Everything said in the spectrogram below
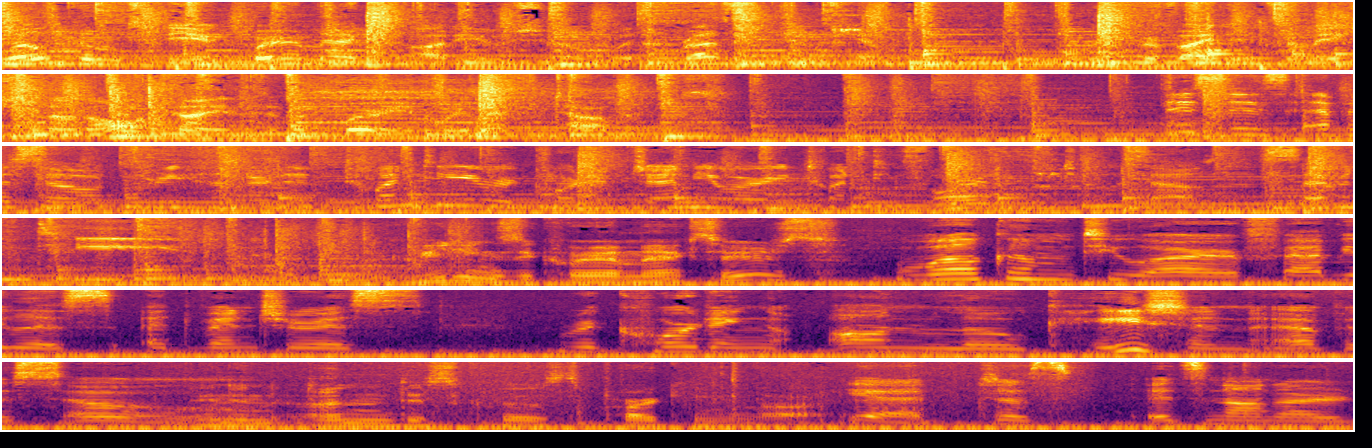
Welcome to the Aquarimax audio show with Russ and Kelly. We provide information on all kinds of aquarium-related topics. This is episode 320, recorded January 24th, 2017. Greetings, Aquariumaxers. Welcome to our fabulous, adventurous recording on location episode. In an undisclosed parking lot. yeah, just, it's not our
